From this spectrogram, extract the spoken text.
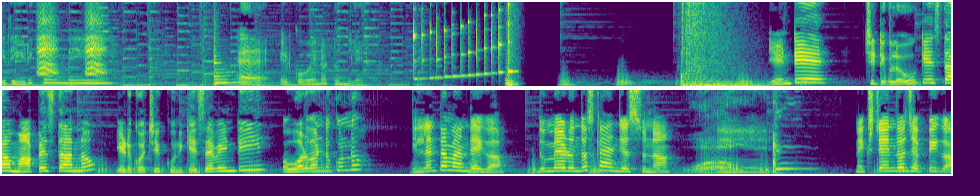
ఇది ఏడిపోయింది ఏ ఏడుకోపోయినట్టుందిలే ఏంటే? చిటికలో ఊకేస్తా మాపేస్తా అన్నావు? ఎడకొచ్చి కునికేసావేంటి? ఓడి వండుకుండు. ఇల్లంతా మందేగా. దుమ్మేడుందో స్కాన్ చేస్తున్నా. నెక్స్ట్ ఏందో చెప్పిగా.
